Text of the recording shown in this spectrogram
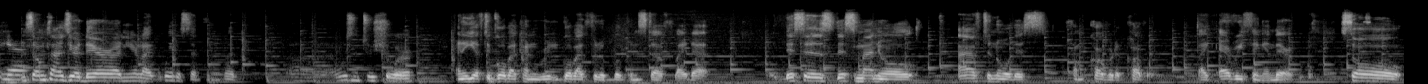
Yeah. And sometimes you're there and you're like, wait a second, but uh, I wasn't too sure. And you have to go back and re- go back through the book and stuff like that. This is this manual I have to know this from cover to cover, like everything in there. So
